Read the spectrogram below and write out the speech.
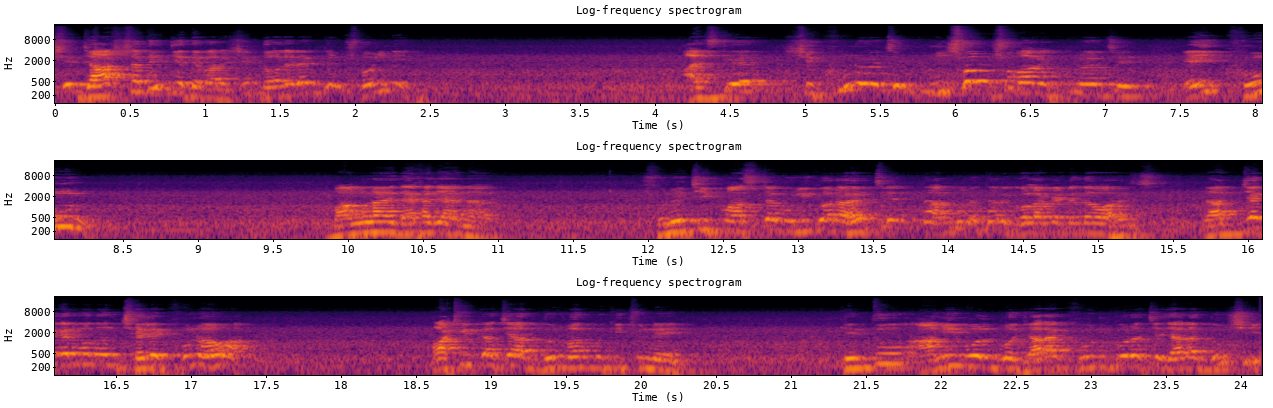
সে যার সাথেই যেতে পারে, সে দলের একজন সৈনিক। আজকে সে খুন হয়েছে, নৃশংসভাবে খুন হয়েছে। এই খুন বাংলায় দেখা যায় না। শুনেছি পাঁচটা গুলি করা হয়েছে, তারপরে তার গলা কেটে দেওয়া হয়েছে। রাজ্জাকের মতন ছেলে খুন হওয়া পাঠির কাছে আর দুর্ভাগ্য কিছু নেই। কিন্তু আমি বলব যারা খুন করেছে যারা দোষী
